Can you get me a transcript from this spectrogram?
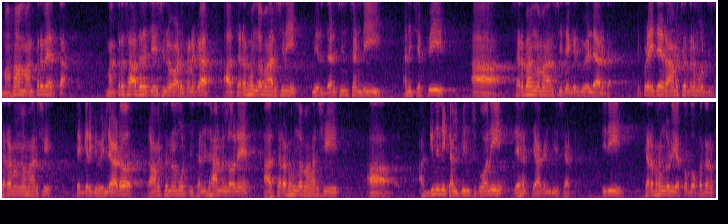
మహామంత్రవేత్త. మంత్ర సాధన చేసినవాడు కనుక ఆ శరభంగ మహర్షిని మీరు దర్శించండి అని చెప్పి ఆ శరభంగ మహర్షి దగ్గరికి వెళ్ళారట. ఎప్పుడైతే రామచంద్రమూర్తి శరభంగ మహర్షి దగ్గరికి వెళ్ళాడో రామచంద్రమూర్తి సన్నిధానంలోనే ఆ శరభంగ మహర్షి ఆ అగ్నిని కల్పించుకొని దేహత్యాగం చేశాట. ఇది శరభంగుడు యొక్క గొప్పతనం.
